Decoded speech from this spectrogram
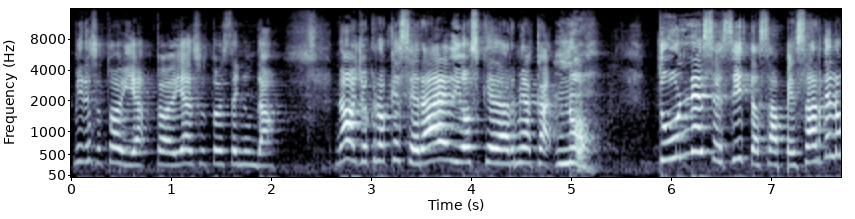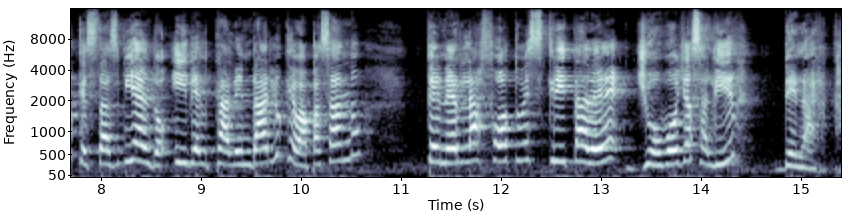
Mire, eso todavía, todavía eso todo está inundado. No, yo creo que será de Dios quedarme acá. No Tú necesitas, a pesar de lo que estás viendo y del calendario que va pasando, tener la foto escrita de yo voy a salir del arca.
